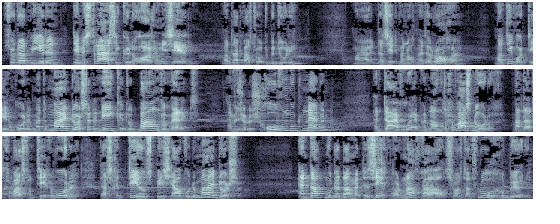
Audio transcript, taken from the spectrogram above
Zodat we hier een demonstratie kunnen organiseren. Want dat was toch de bedoeling? Maar dan zitten we nog met de rogge. Want die wordt tegenwoordig met de maaidorser in één keer tot baan verwerkt. En we zullen schoven moeten hebben. En daarvoor hebben we een ander gewas nodig. Want dat gewas van tegenwoordig, dat is geteeld speciaal voor de maaidorser. En dat moet er dan met de zicht worden afgehaald, zoals dat vroeger gebeurde.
